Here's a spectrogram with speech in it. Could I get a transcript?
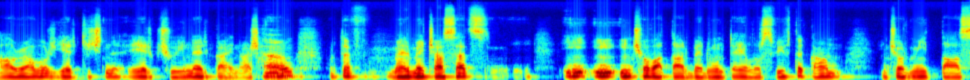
հարյուրավոր երկիչներ, երկչույներ կային աշխարհում, որտեվ մեր մեջ ասած ինչով է տարբերվում Taylor Swift-ը կամ ինչ որ մի 10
